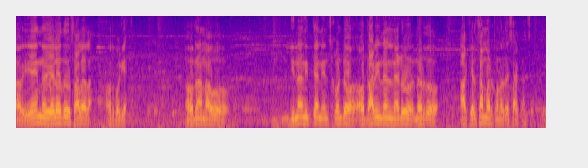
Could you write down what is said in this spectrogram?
ನಾವು ಏನು ಹೇಳೋದು ಸಾಲಲ್ಲ ಅವ್ರ ಬಗ್ಗೆ. ಅವ್ರನ್ನ ನಾವು ದಿನನಿತ್ಯ ನೆನೆಸ್ಕೊಂಡು ಅವ್ರ ದಾರಿನಲ್ಲಿ ನಡು, ನಡೆದು ಆ ಕೆಲಸ ಮಾಡ್ಕೊಂಡ್ರೆ ಸಾಕು ಅನ್ಸುತ್ತೆ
